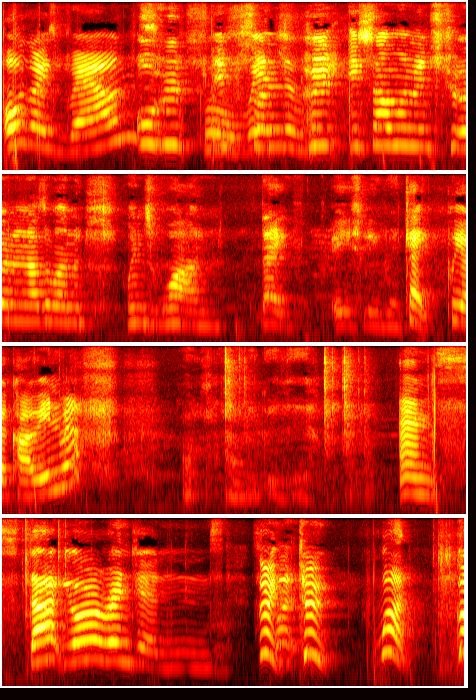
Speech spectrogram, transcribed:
all those rounds Or who, if, win some, the who, if someone wins two and another one wins one, they easily win. Okay, put your car in, Raf, I want to go there. and start your engines. Three, Wait. two, one, go!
